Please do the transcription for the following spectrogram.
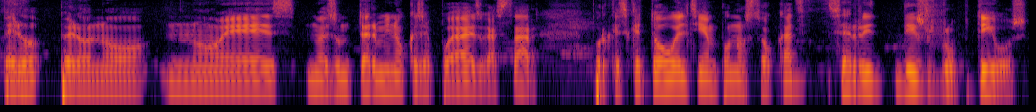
pero, pero no, no, es, no es un término que se pueda desgastar, porque es que todo el tiempo nos toca ser disruptivos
